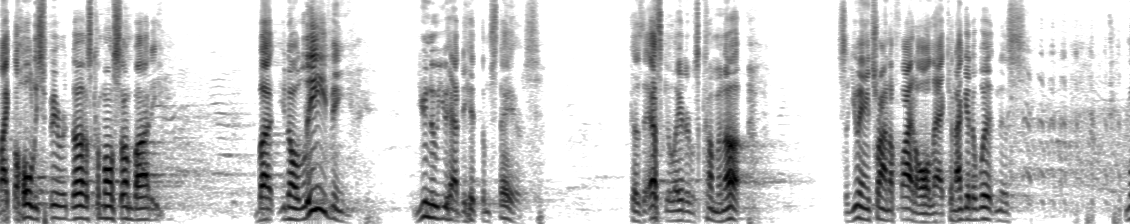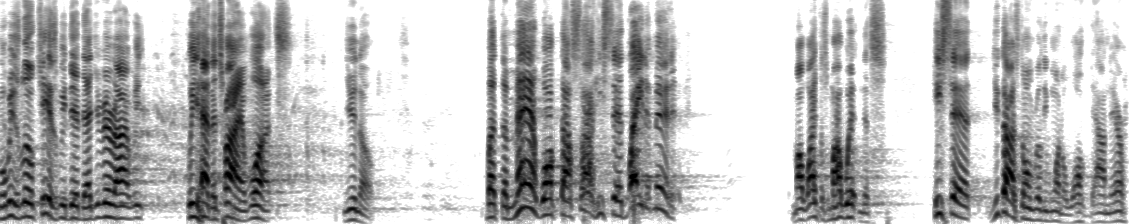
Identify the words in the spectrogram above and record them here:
like the Holy Spirit does. Come on, somebody. But, you know, leaving, you knew you had to hit them stairs because the escalator was coming up. So you ain't trying to fight all that. Can I get a witness? when we was little kids, we did that. You remember? We, we had to try it once, you know. But the man walked outside. He said, Wait a minute. My wife is my witness. He said, You guys don't really want to walk down there.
